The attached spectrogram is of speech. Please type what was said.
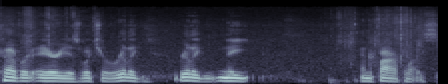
covered areas which are really really neat and the fireplace.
